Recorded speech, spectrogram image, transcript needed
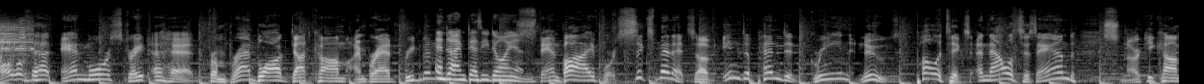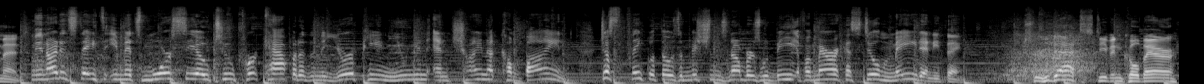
All of that and more straight ahead. From BradBlog.com, I'm Brad Friedman. And I'm Desi Doyen. Stand by for six minutes of independent green news, politics, analysis, and snarky comment. The United States emits more CO2 per capita than the European Union and China combined. Just think what those emissions numbers would be if America still made anything. True that, Stephen Colbert.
